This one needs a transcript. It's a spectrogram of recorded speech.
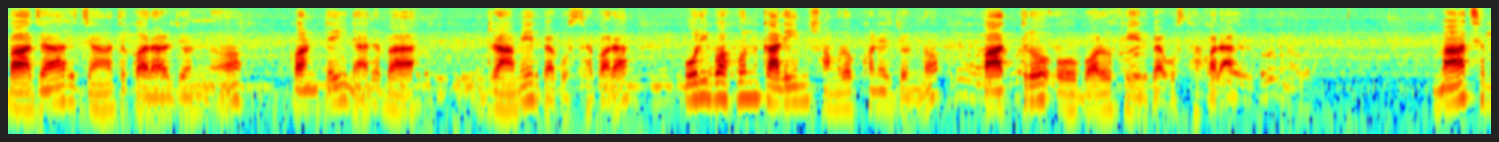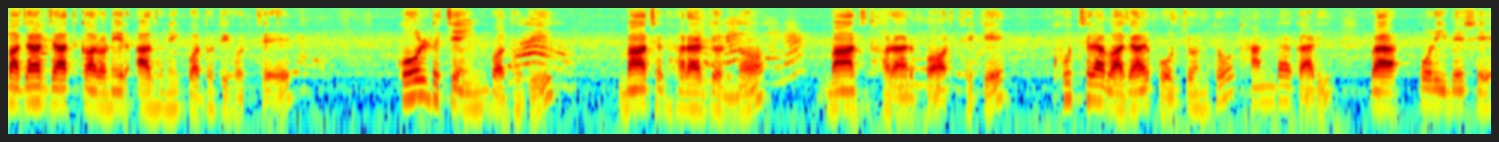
বাজারজাত করার জন্য কন্টেইনার বা ড্রামের ব্যবস্থা করা, পরিবহনকালীন সংরক্ষণের জন্য পাত্র ও বরফের ব্যবস্থা করা। মাছ বাজারজাতকরণের আধুনিক পদ্ধতি হচ্ছে কোল্ড চেইন পদ্ধতি। মাছ ধরার জন্য, মাছ ধরার পর থেকে খুচরা বাজার পর্যন্ত ঠান্ডা গাড়ি বা পরিবেশে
